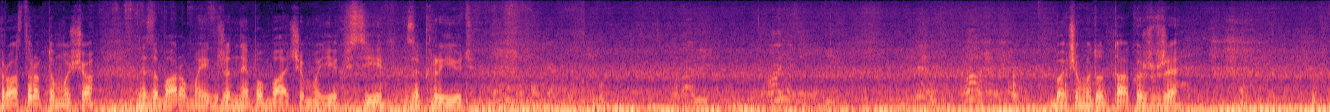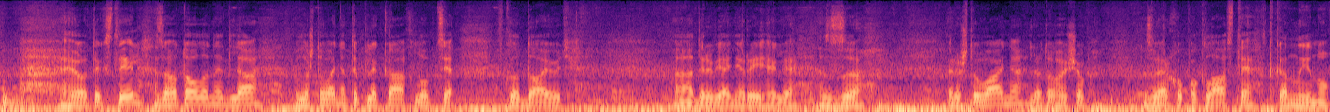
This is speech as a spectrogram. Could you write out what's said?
розтворок? Тому що незабаром ми їх вже не побачимо, їх всі закриють. Бачимо тут також вже геотекстиль заготовлений для влаштування тепляка. Хлопці вкладають е, дерев'яні ригелі з рештування для того, щоб зверху покласти тканину.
